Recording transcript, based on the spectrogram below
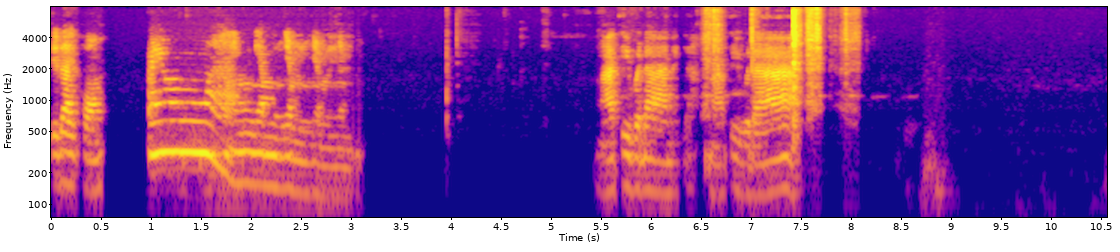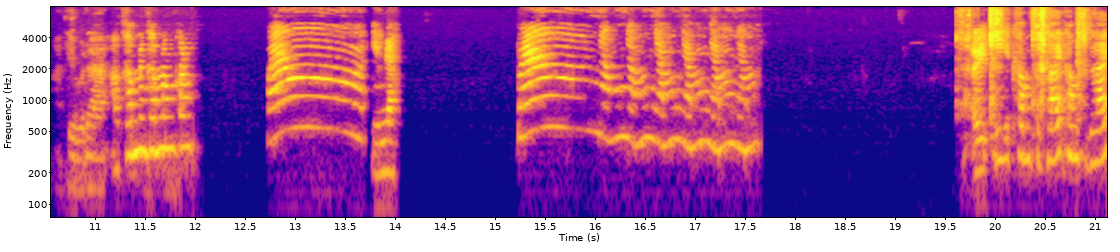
จะได้ของ แป้วยำยำยำยำหมาเทวดานะจ๊ะหมาเทวดาเทวดาเอาคำหนึ่งคำหนึ่งคำแป้วอิ่มยังแป้วยำยำยำยำยำยำไอ้อีคำสุดท้ายคำสุดท้าย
